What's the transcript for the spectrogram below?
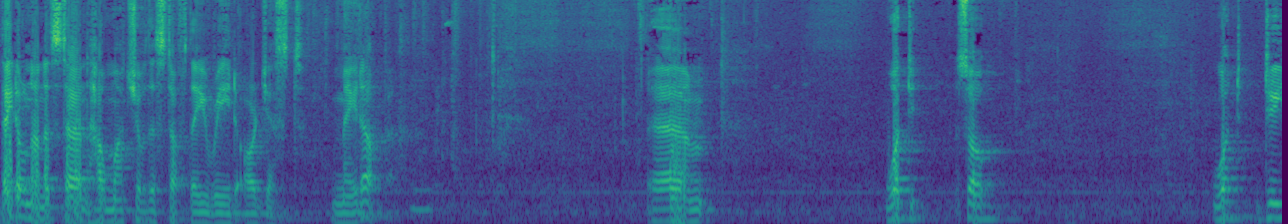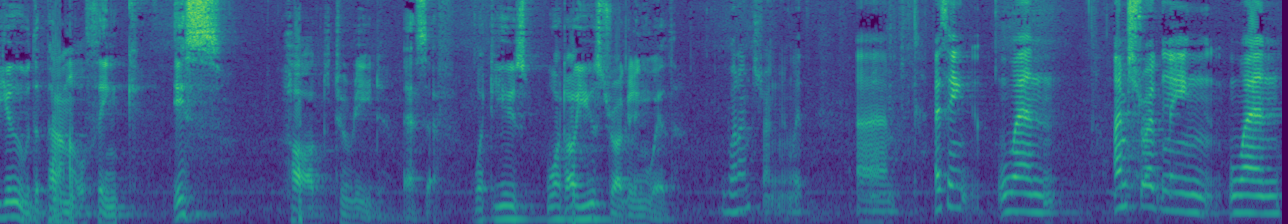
they don't understand how much of the stuff they read are just made up. Um, what do, so? What do you, the panel, think is hard to read SF? What do you? What are you struggling with? What I'm struggling with, um, I think when I'm struggling when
